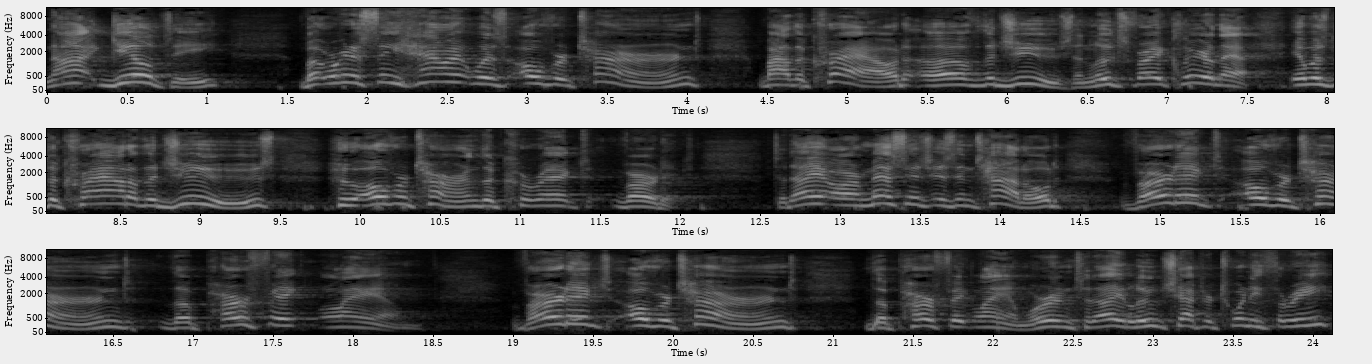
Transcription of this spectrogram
not guilty, but we're going to see how it was overturned by the crowd of the Jews. And Luke's very clear on that. It was the crowd of the Jews who overturned the correct verdict. Today, our message is entitled Verdict Overturned the Perfect Lamb. Verdict Overturned the Perfect Lamb. We're in today, Luke chapter 23,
